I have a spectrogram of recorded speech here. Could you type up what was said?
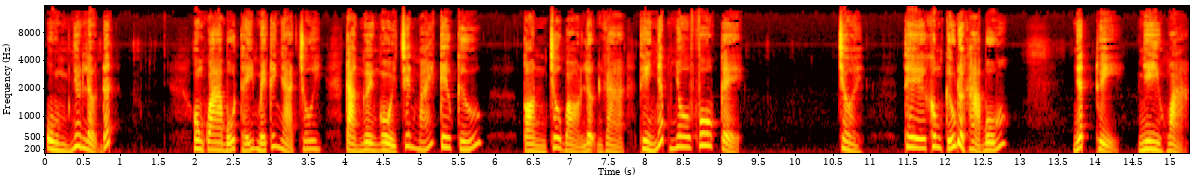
ùm như lở đất. Hôm qua bố thấy mấy cái nhà trôi, cả người ngồi trên mái kêu cứu, còn trâu bò lợn gà thì nhấp nhô vô kể. Trời, thế không cứu được hả bố? Nhất thủy, nhi hỏa,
